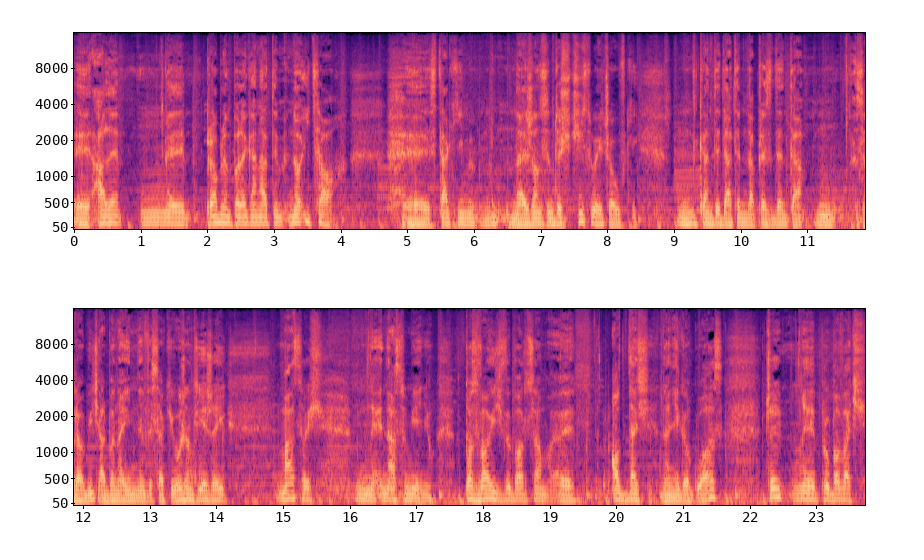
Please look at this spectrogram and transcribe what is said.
Y, ale mm, y, problem polega na tym, no i co? Y, Z takim należącym do ścisłej czołówki mm, kandydatem na prezydenta mm, zrobić albo na inny wysoki urząd, jeżeli ma coś na sumieniu. Pozwolić wyborcom oddać na niego głos, czy próbować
